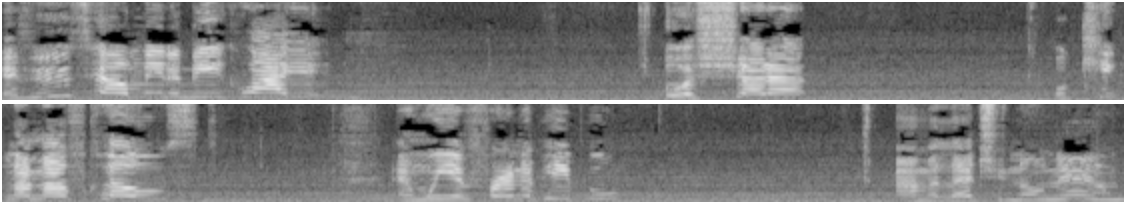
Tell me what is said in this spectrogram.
If you tell me to be quiet or shut up or keep my mouth closed and we in front of people, I'm going to let you know now.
